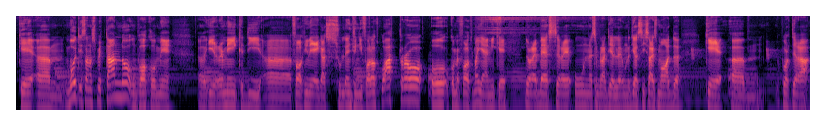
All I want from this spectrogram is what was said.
che um, molti stanno aspettando, un po' come uh, il remake di uh, Fallout New Vegas sull'engine di Fallout 4 o come Fallout Miami che dovrebbe essere un, sempre una, DL, una DLC size mod che um, porterà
